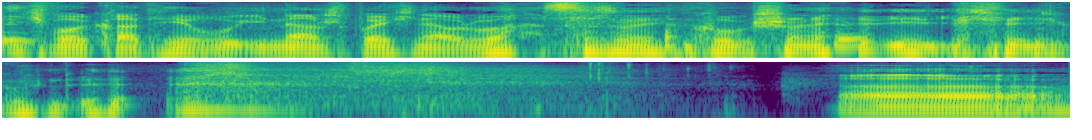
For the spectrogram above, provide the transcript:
ich wollte gerade Heroin ansprechen, aber du hast das mit dem Guck schon erledigt. Finde ich gut. äh,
